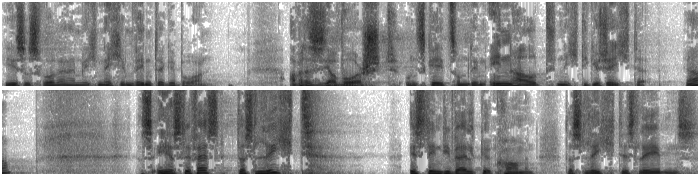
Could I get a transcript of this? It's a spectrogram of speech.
Jesus wurde nämlich nicht im Winter geboren. Aber das ist ja wurscht. Uns geht es um den Inhalt, nicht die Geschichte. Ja? Das erste Fest, das Licht ist in die Welt gekommen, das Licht des Lebens.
